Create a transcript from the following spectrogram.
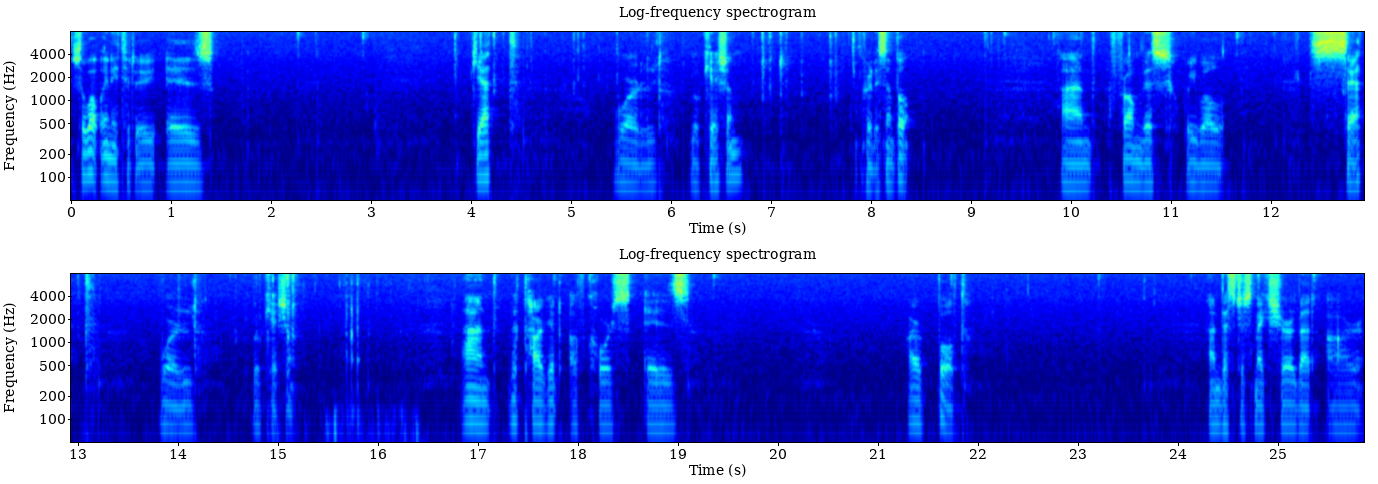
So what we need to do is get world location, pretty simple. And from this we will set world location. And the target of course is our bolt. And let's just make sure that our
